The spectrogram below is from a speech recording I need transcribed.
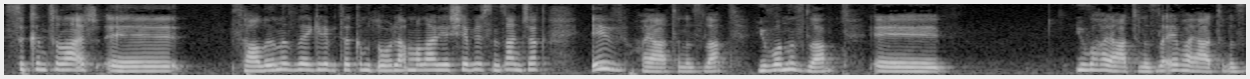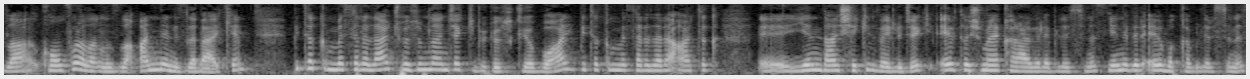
sıkıntılar, e, sağlığınızla ilgili bir takım zorlanmalar yaşayabilirsiniz. Ancak ev hayatınızla, yuvanızla, e, yuva hayatınızla, ev hayatınızla, konfor alanınızla, annenizle belki bir takım meseleler çözümlenecek gibi gözüküyor bu ay. Bir takım meselelere artık e, yeniden şekil verilecek. Ev taşımaya karar verebilirsiniz. Yeni bir ev bakabilirsiniz.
